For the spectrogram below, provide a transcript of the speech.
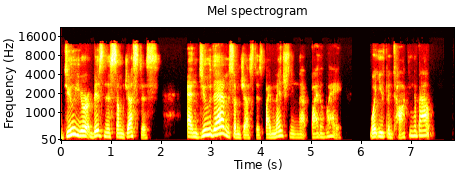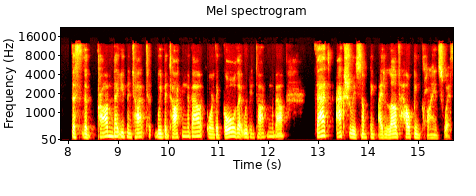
do your business some justice and do them some justice by mentioning that, by the way, what you've been talking about, the, the problem that you've been taught we've been talking about, or the goal that we've been talking about, that's actually something I love helping clients with.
